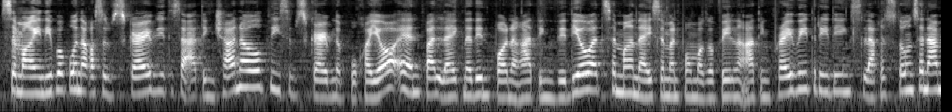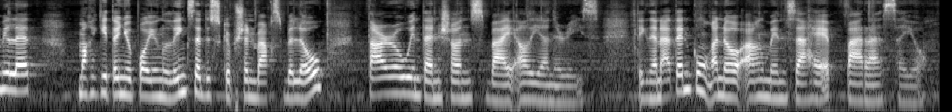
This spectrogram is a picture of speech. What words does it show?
Sa mga hindi pa po nakasubscribe dito sa ating channel, please subscribe na po kayo and pa-like na din po ng ating video at sa mga nais naman pong mag-avail ng ating private readings, Lucky Stones and Amulet, makikita nyo po yung link sa description box below. Tarot Intentions by Aliana Reyes. Tignan natin kung ano ang mensahe para sa'yo.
